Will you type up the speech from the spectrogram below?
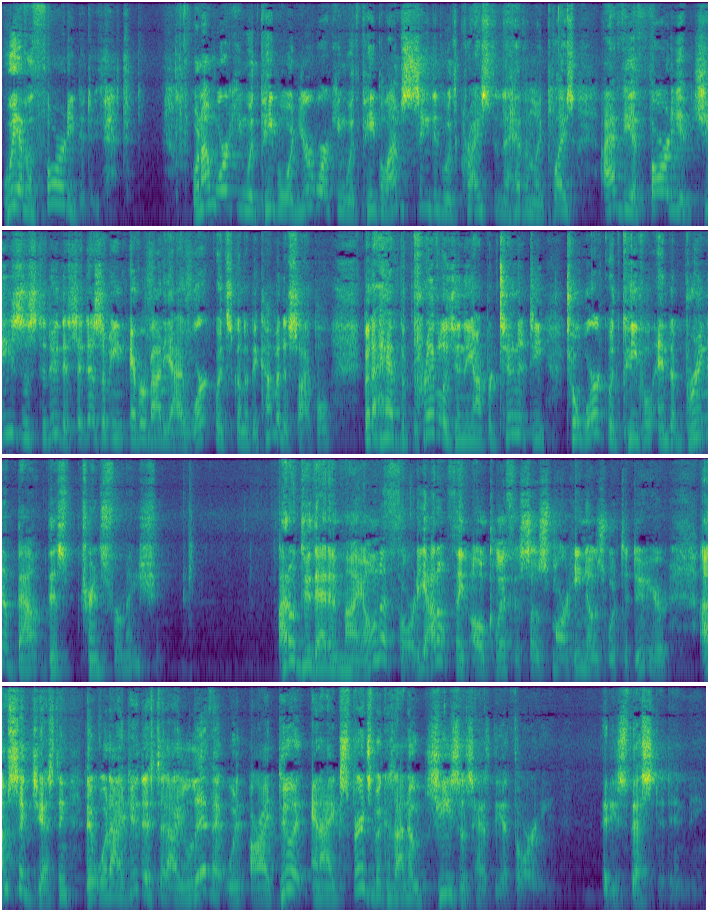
We have authority to do that. When I'm working with people, when you're working with people, I'm seated with Christ in the heavenly place. I have the authority of Jesus to do this. It doesn't mean everybody I work with is going to become a disciple, but I have the privilege and the opportunity to work with people and to bring about this transformation. I don't do that in my own authority. I don't think, oh, Cliff is so smart, he knows what to do here. I'm suggesting that when I do this, that I live it with, or I do it and I experience it because I know Jesus has the authority that he's vested in me.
